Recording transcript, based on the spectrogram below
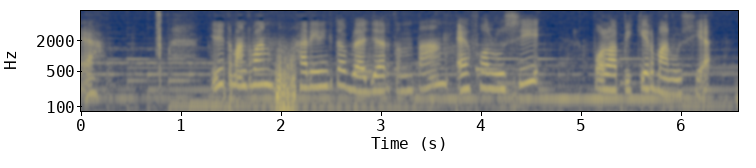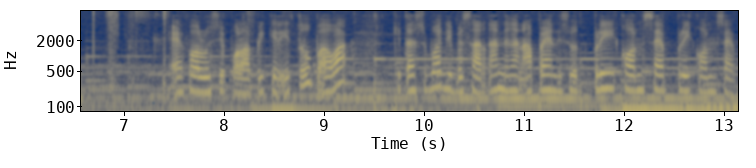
ya. Jadi teman-teman, hari ini kita belajar tentang evolusi pola pikir manusia. Evolusi pola pikir itu bahwa kita semua dibesarkan dengan apa yang disebut pre-konsep pre-konsep.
